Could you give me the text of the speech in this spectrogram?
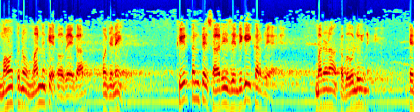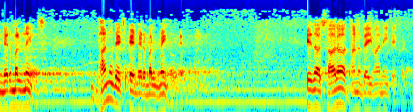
ਮੌਤ ਨੂੰ ਮੰਨ ਕੇ ਹੋਵੇਗਾ, ਉਂਝ ਨਹੀਂ ਹੋਵੇਗਾ। ਕੀਰਤਨ ਤੇ ਸਾਰੀ ਜ਼ਿੰਦਗੀ ਕਰ ਰਿਹਾ ਹੈ। ਮਰਨਾ ਕਬੂਲ ਹੀ ਨਹੀਂ। ਇਹ ਨਿਰਮਲ ਨਹੀਂ ਹੋ ਸਕਦਾ। ਧਨ ਦੇ ਚ ਇਹ ਨਿਰਮਲ ਨਹੀਂ ਹੋਵੇਗਾ। ਇਹਦਾ ਸਾਰਾ ਧਨ ਬੇਈਮਾਨੀ ਤੇ ਖੜਾ ਹੋਵੇਗਾ।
